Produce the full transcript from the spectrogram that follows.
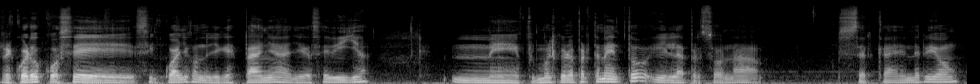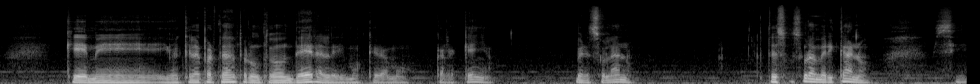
Recuerdo que hace cinco años cuando llegué a España, llegué a Sevilla, me fuimos a un apartamento y la persona cerca de Nervión que me iba a alquilar el apartamento me preguntó dónde era, le dimos que éramos caraqueños, venezolanos. ¿Ustedes son suramericanos? Sí.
